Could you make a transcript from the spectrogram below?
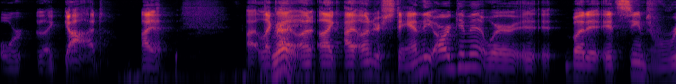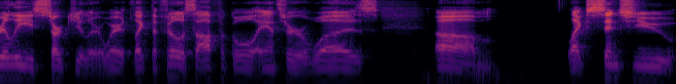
or like god i I, like Right. I I like I understand the argument where it, it- but it, it seems really circular where like the philosophical answer was um like since you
